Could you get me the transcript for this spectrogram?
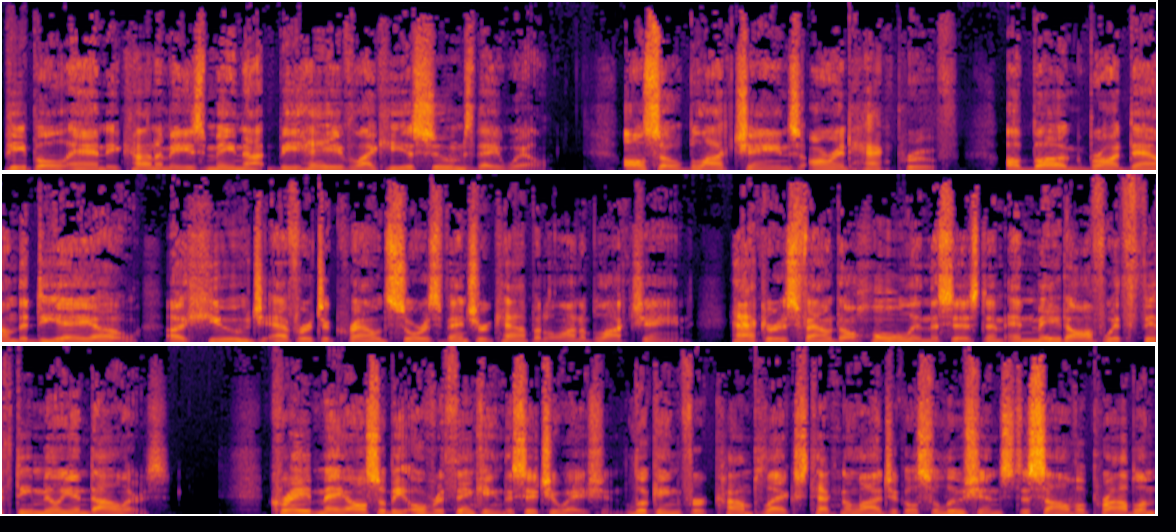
People and economies may not behave like he assumes they will. Also, blockchains aren't hack proof. A bug brought down the DAO, a huge effort to crowdsource venture capital on a blockchain. Hackers found a hole in the system and made off with $50 million. Craib may also be overthinking the situation, looking for complex technological solutions to solve a problem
